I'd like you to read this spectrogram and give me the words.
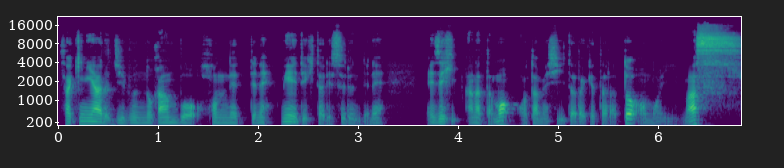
先にある自分の願望本音ってね見えてきたりするんでねえーぜひあなたもお試しいただけたらと思います。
